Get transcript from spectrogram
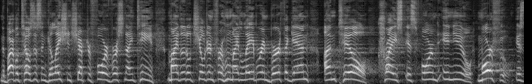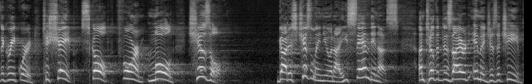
The Bible tells us in Galatians chapter 4, verse 19, My little children, for whom I labor in birth again until Christ is formed in you. Morpho is the Greek word to shape, sculpt, form, mold, chisel. God is chiseling you and I, He's sanding us until the desired image is achieved.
